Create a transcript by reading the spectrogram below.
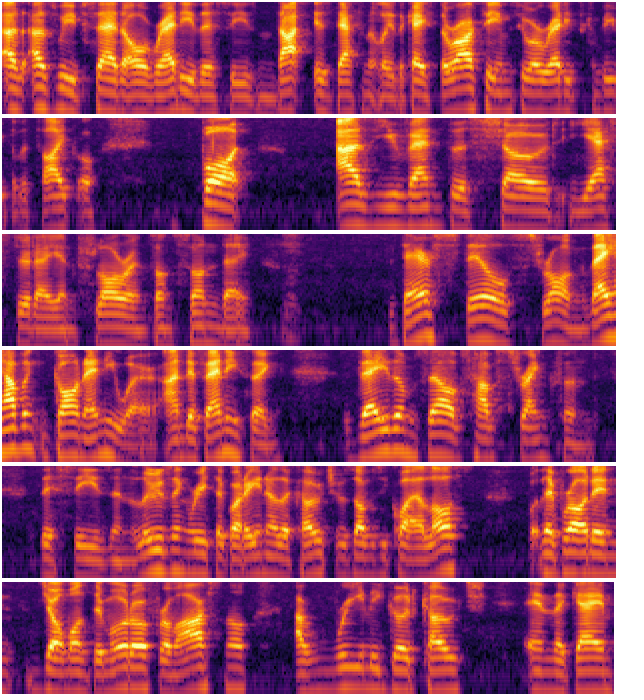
as as we've said already this season, that is definitely the case. There are teams who are ready to compete for the title, but as Juventus showed yesterday in Florence on Sunday, they're still strong. They haven't gone anywhere. And if anything, they themselves have strengthened this season. Losing Rita Guarino, the coach, was obviously quite a loss, but they brought in Joe Montemurro from Arsenal, a really good coach in the game.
